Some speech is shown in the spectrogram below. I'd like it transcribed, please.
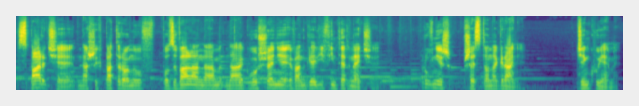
Wsparcie naszych patronów pozwala nam na głoszenie Ewangelii w internecie, również przez to nagranie. Dziękujemy.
